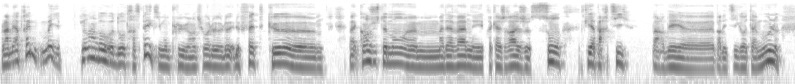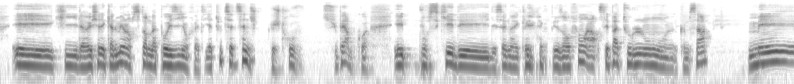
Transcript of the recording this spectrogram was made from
Voilà. Mais après, moi, il y a plein d'au- d'autres aspects qui m'ont plu. Hein, tu vois, le, le, fait que euh, bah, quand justement euh, Madavan et Prakash Raj sont pris à partie par des, euh, par des tigres tamouls et qu'il a réussi à les calmer en leur citant de la poésie en fait. Il y a toute cette scène que je trouve superbe quoi. Et pour ce qui est des, des scènes avec les, avec les enfants, alors c'est pas tout le long euh, comme ça, mais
